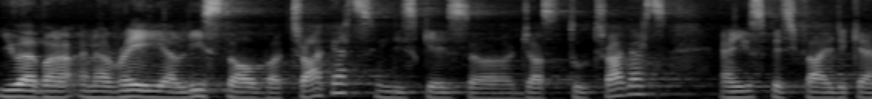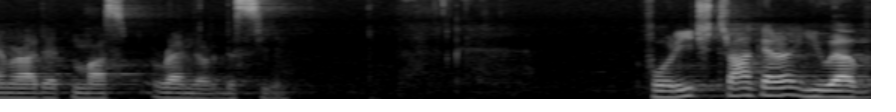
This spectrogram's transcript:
you have a, an array, a list of uh, trackers, in this case just two trackers, and you specify the camera that must render the scene. For each tracker, you have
